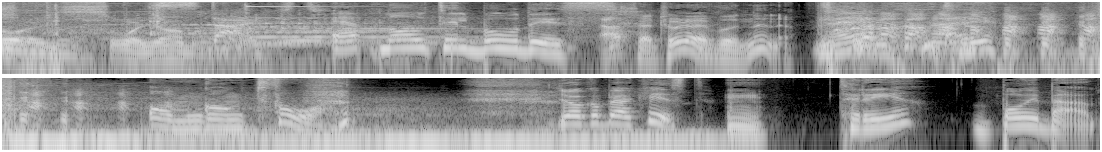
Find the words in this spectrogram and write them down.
oj, så gör man. Starkt. 1-0 till Bodis. Alltså, jag tror jag är vunnit nu. Nej. Omgång två. Jakob Ökvist. Tre boyband.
